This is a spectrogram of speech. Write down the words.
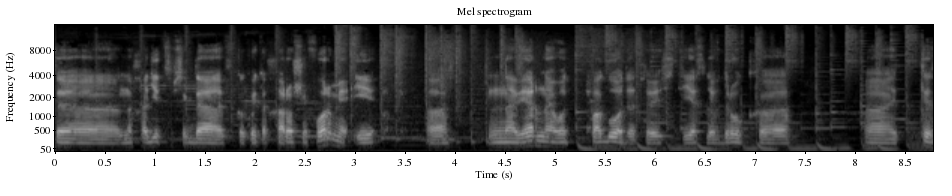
э, находиться всегда в какой-то хорошей форме и, э, наверное, вот погода. То есть, если вдруг э ты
